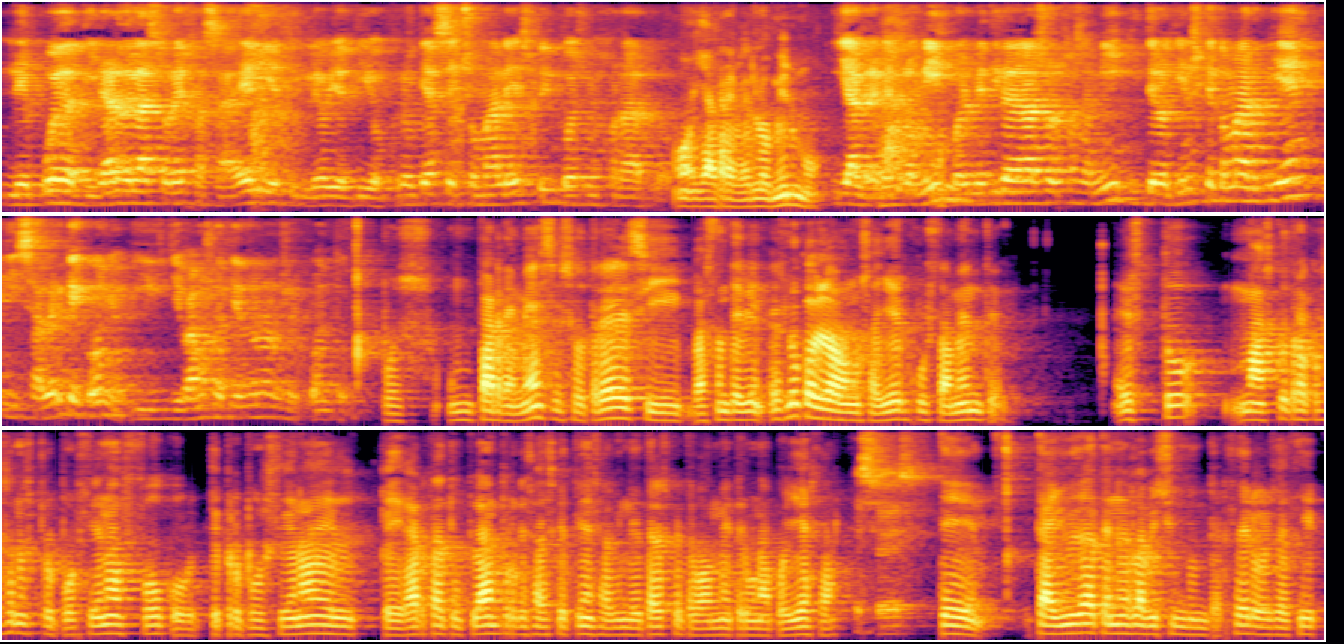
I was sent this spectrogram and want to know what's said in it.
le pueda tirar de las orejas a él y decirle, oye tío, creo que has hecho mal esto y puedes mejorarlo. Oh, y al revés lo mismo. Y al revés lo mismo, él me tira de las orejas a mí y te lo tienes que tomar bien y saber qué coño. Y llevamos haciéndolo no sé cuánto. Pues un par de meses o tres y bastante bien. Es lo que hablábamos ayer justamente. Esto, más que otra cosa, nos proporciona foco, te proporciona el pegarte a tu plan porque sabes que tienes a alguien detrás que te va a meter una colleja. Eso es. Te, te ayuda a tener la visión de un tercero, es decir,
